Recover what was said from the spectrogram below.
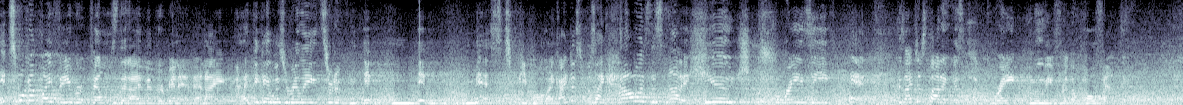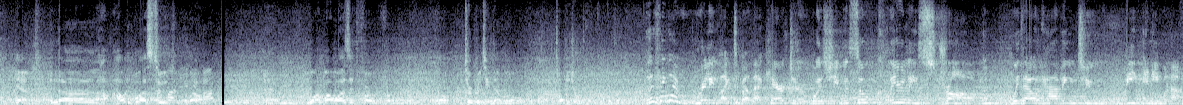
It's one of my favorite films that I've ever been in, and I, I think it was really sort of it it missed people. Like I just was like, how is this not a huge, crazy hit? Because I just thought it was a great movie for the whole family. yeah. And uh, how, how it was to, to well, what, what was it for, for you know, interpreting that role? What did you think it? The thing I really liked about that character was she was so clearly strong without having to beat anyone up,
